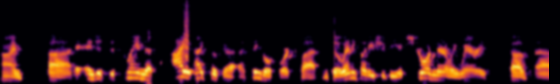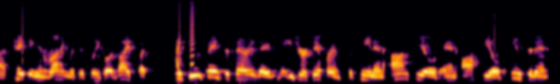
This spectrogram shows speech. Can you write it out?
times, uh, and just disclaim that I, I took a, a, single torts class, and so anybody should be extraordinarily wary of uh, taking and running with this legal advice. But I do think that there is a major difference between an on-field and off-field incident.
